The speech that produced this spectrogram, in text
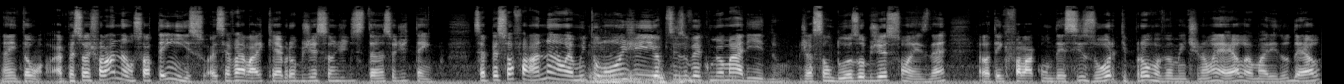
Né? Então, a pessoa vai falar, ah, não, só tem isso. Aí você vai lá e quebra a objeção de distância ou de tempo. Se a pessoa falar, não, é muito longe e eu preciso ver com meu marido, já são duas objeções, né? Ela tem que falar com o decisor, que provavelmente não é ela, é o marido dela,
